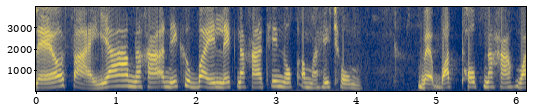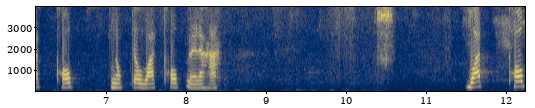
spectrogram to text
แล้วสายย่ามนะคะ อันนี้คือใบเล็กนะคะ ที่นกเอามาให้ชม แบบวัดทบนะคะ วัดทบ นกจะวัดทบเลยนะคะ วัดทบ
